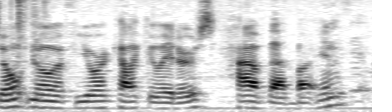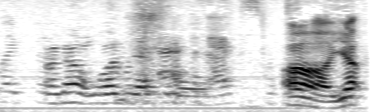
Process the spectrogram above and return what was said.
don't know if your calculators have that button. Is it like the I got thing one with the decimal. X? Oh, yep.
